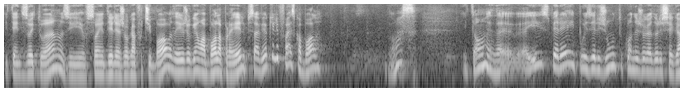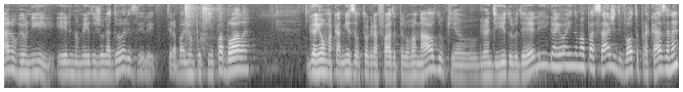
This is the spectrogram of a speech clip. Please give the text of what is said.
E tem 18 anos, e o sonho dele é jogar futebol. Daí eu joguei uma bola para ele, para saber o que ele faz com a bola. Nossa! Então, é, aí esperei, pus ele junto. Quando os jogadores chegaram, reuni ele no meio dos jogadores. Ele trabalhou um pouquinho com a bola. Ganhou uma camisa autografada pelo Ronaldo, que é o grande ídolo dele, e ganhou ainda uma passagem de volta para casa, né?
